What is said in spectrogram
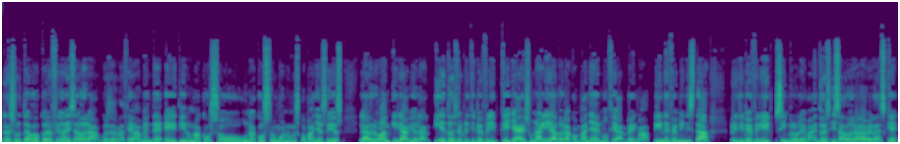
Resultado con el final de Isadora, pues desgraciadamente eh, tiene un acoso, un acoso, bueno, unos compañeros suyos la drogan y la violan. Y entonces el príncipe Philip, que ya es un aliado, la acompaña a denunciar. Venga, pin de feminista, príncipe Philip, sin problema. Entonces Isadora, la verdad es que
